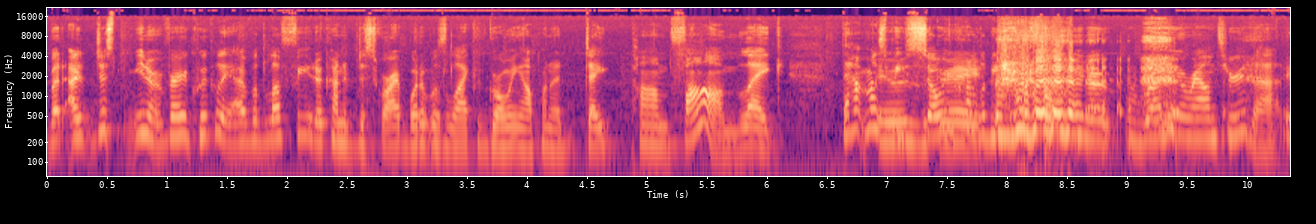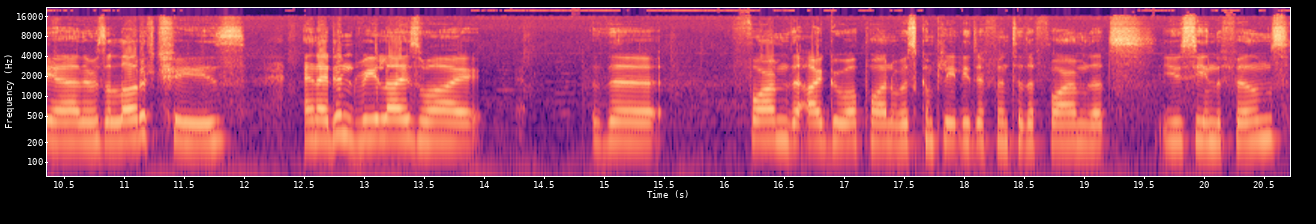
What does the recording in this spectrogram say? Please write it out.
But I just, you know, very quickly, I would love for you to kind of describe what it was like growing up on a date palm farm. Like. That must It be so great. incredibly beautiful, you know, running around through that. Yeah, there was a lot of trees. and I didn't realize why the farm that I grew up on was completely different to the farm that's you see in the films.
